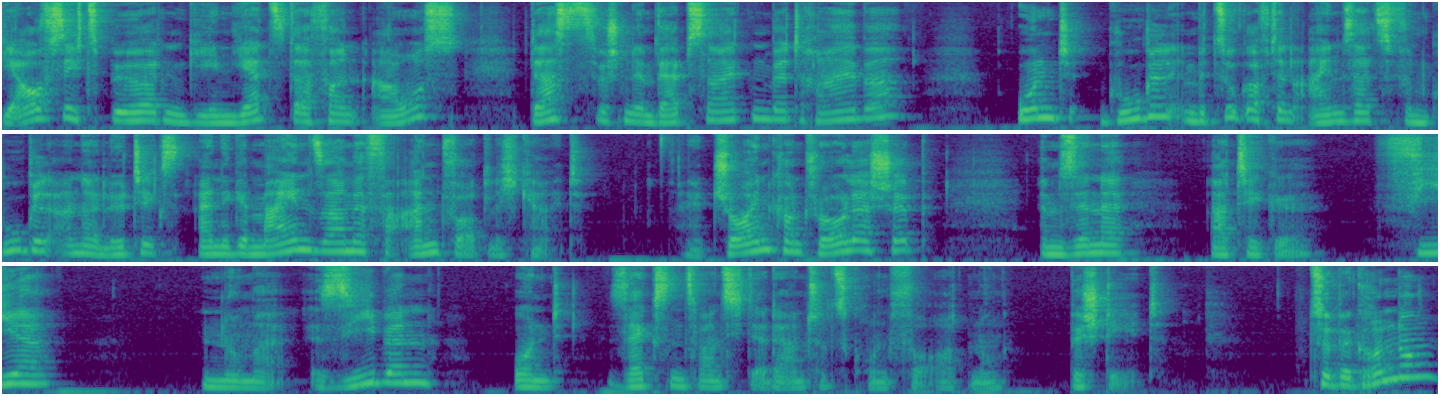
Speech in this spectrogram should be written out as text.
Die Aufsichtsbehörden gehen jetzt davon aus, dass zwischen dem Webseitenbetreiber Google in Bezug auf den Einsatz von Google Analytics eine gemeinsame Verantwortlichkeit, eine Joint Controllership im Sinne Artikel 4 Nummer 7 und 26 der Datenschutzgrundverordnung besteht. Zur Begründung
